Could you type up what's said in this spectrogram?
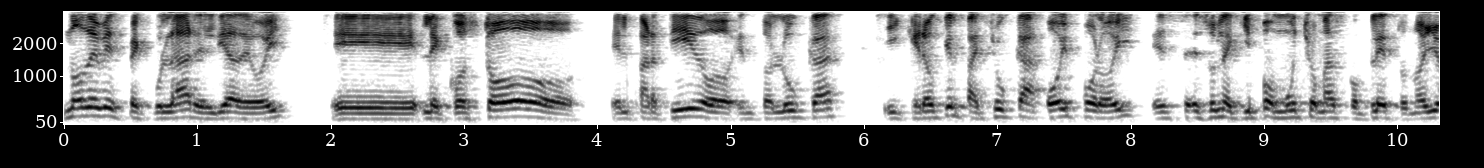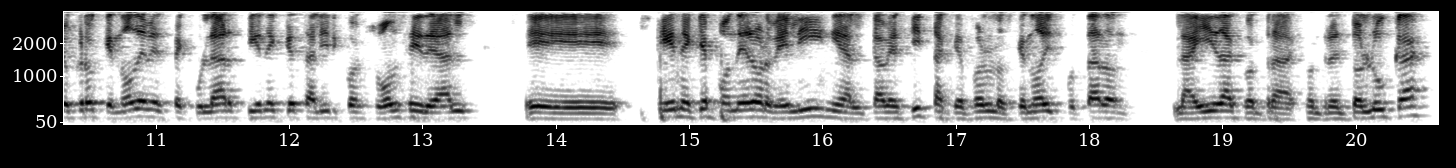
no debe especular el día de hoy. Eh, le costó el partido en Toluca y creo que el Pachuca hoy por hoy es, es, un equipo mucho más completo, ¿no? Yo creo que no debe especular, tiene que salir con su once ideal, eh, tiene que poner Orbelín y al Cabecita, que fueron los que no disputaron la ida contra, contra el Toluca,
